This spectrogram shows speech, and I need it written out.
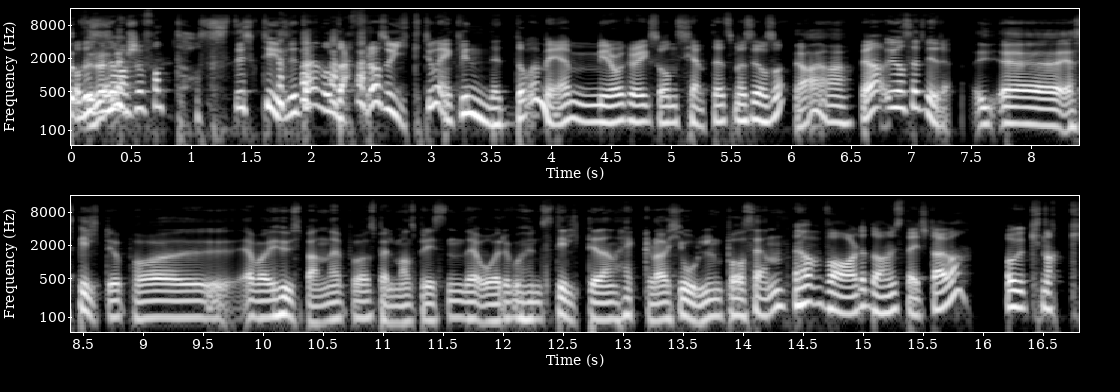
Og det synes jeg var så fantastisk tydelig tegn. Og derfra så gikk det jo egentlig nedover med Mira Craig sånn kjenthetsmessig også. Ja, ja, ja. Ja, uansett videre. Eh, Jeg spilte jo på Jeg var i husbandet på Spellemannsprisen det året hvor hun stilte i den hekla kjolen på scenen. Ja, Var det da hun stagediva? Og knakk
